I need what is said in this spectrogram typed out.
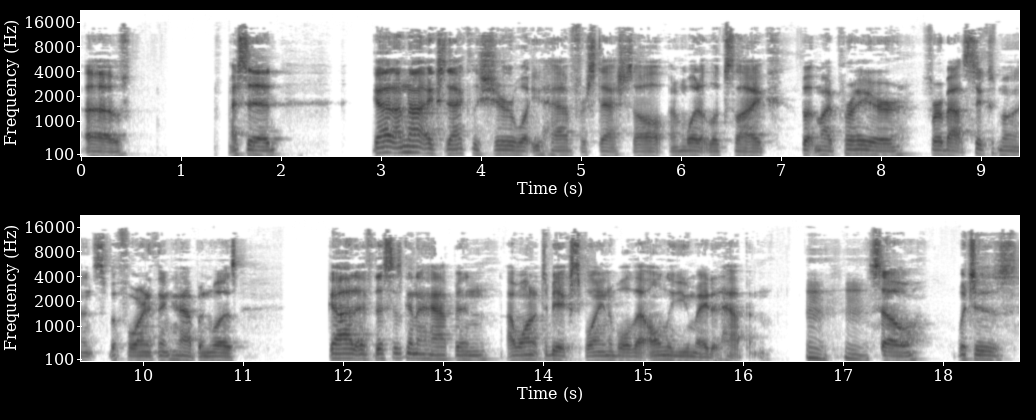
Of I said, God, I'm not exactly sure what you have for 'Stache Salt and what it looks like, but my prayer for about six months before anything happened was, God, if this is going to happen, I want it to be explainable that only you made it happen. Mhm. So, which is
